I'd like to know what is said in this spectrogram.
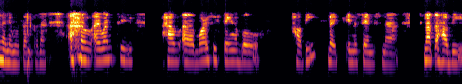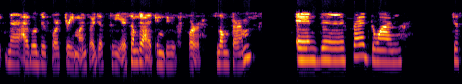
nalimutan ko na. Um, I want to have a more sustainable hobby, like in a sense na not a hobby na I will do for three months or just two years, something I can do for long term. And the third one, just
